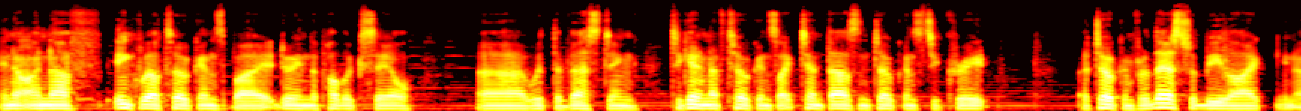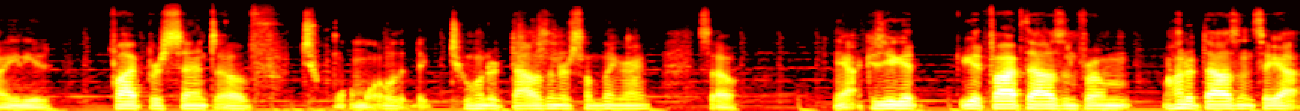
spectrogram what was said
you know enough Inkwhale tokens by doing the public sale uh, with the vesting to get enough tokens, like 10,000 tokens to create a token for this would be like, you know, you need 5% of two, what like 200,000 or something, right? So, yeah, because you get you get 5,000 from 100,000. So yeah,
